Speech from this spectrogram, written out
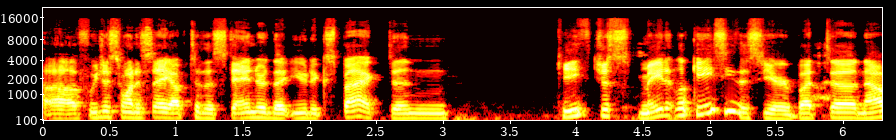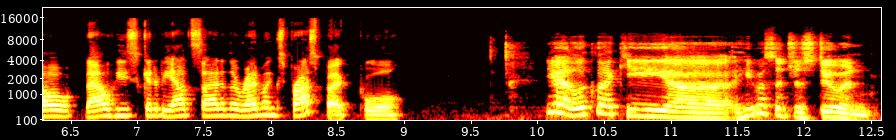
uh, if we just want to say up to the standard that you'd expect, and Keith just made it look easy this year, but uh, now now he's going to be outside of the Red Wings prospect pool. Yeah, it looked like he uh, he wasn't just doing,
